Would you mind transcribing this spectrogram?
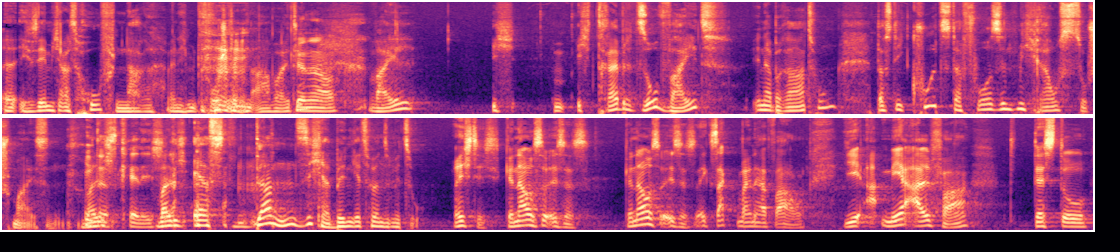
äh, ich sehe mich als Hofnarr, wenn ich mit Vorständen arbeite, genau. weil ich, ich treibe das so weit in der Beratung, dass die kurz davor sind, mich rauszuschmeißen. Weil das kenne ich. Weil ich erst dann sicher bin, jetzt hören Sie mir zu. Richtig, genau so ist es. Genau so ist es. Exakt meine Erfahrung. Je mehr Alpha, desto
